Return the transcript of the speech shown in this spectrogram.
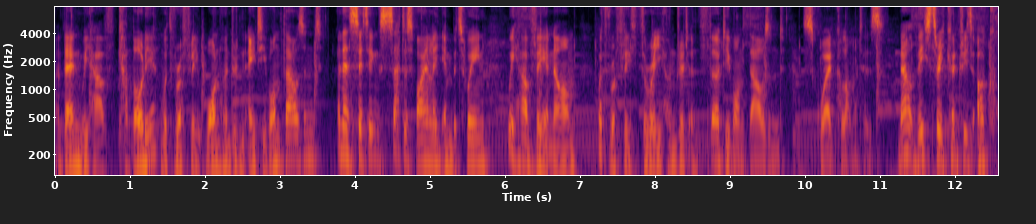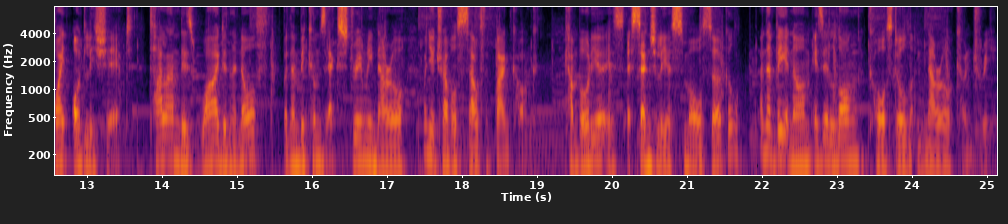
And then we have Cambodia with roughly 181,000, and then sitting satisfyingly in between, we have Vietnam with roughly 331,000 squared kilometers. Now, these three countries are quite oddly shaped. Thailand is wide in the north, but then becomes extremely narrow when you travel south of Bangkok. Cambodia is essentially a small circle, and then Vietnam is a long, coastal, narrow country.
